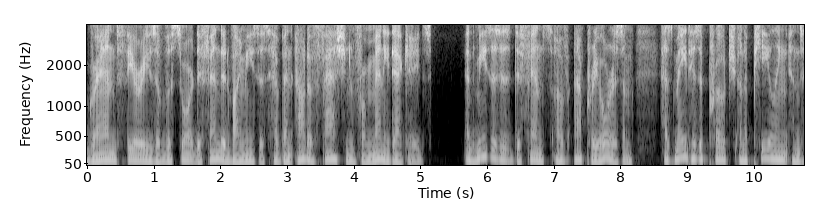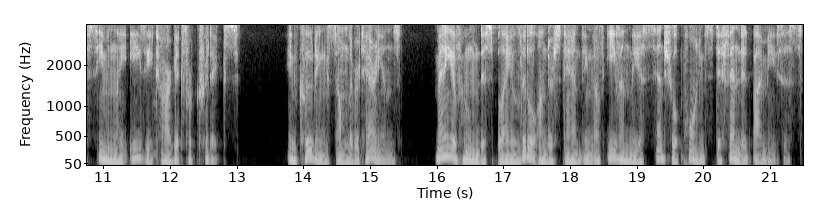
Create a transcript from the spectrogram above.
Grand theories of the sort defended by Mises have been out of fashion for many decades, and Mises's defense of a priorism has made his approach an appealing and seemingly easy target for critics, including some libertarians, many of whom display little understanding of even the essential points defended by Mises.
